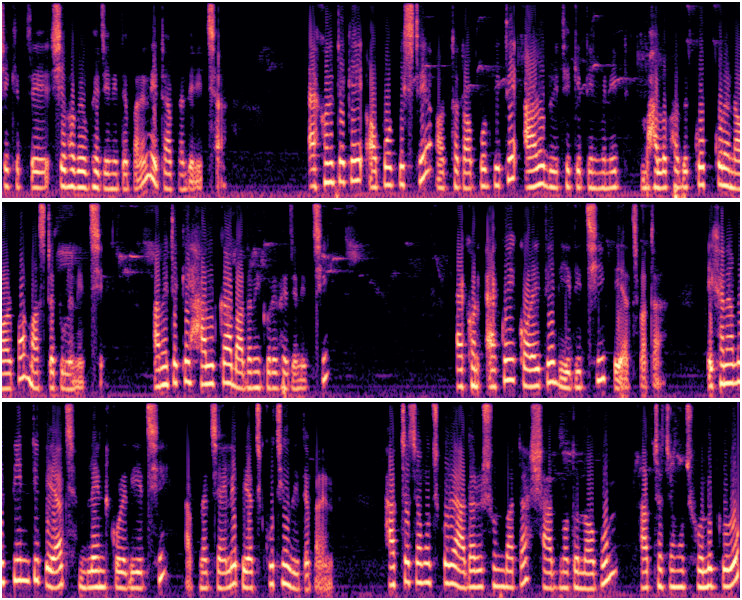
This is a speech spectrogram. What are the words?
সেক্ষেত্রে সেভাবেও ভেজে নিতে পারেন, এটা আপনাদের ইচ্ছা। এখন এটাকে অপর পৃষ্ঠে অর্থাৎ অপর পিঠে আরও দুই থেকে তিন মিনিট ভালোভাবে কুক করে নেওয়ার পর মাছটা তুলে নিচ্ছি। আমি এটাকে হালকা বাদামি করে ভেজে নিচ্ছি। এখন একই কড়াইতে দিয়ে দিচ্ছি পেঁয়াজ বাটা। এখানে আমি তিনটি পেঁয়াজ ব্লেন্ড করে দিয়েছি। আপনার চাইলে পেঁয়াজ কুচিও দিতে পারেন। হাফ চা চামচ করে আদা, রসুন বাটা, স্বাদ মতো লবণ, হাফ চা চামচ হলুদ গুঁড়ো।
